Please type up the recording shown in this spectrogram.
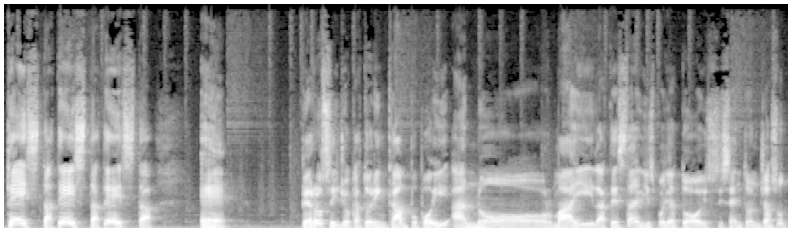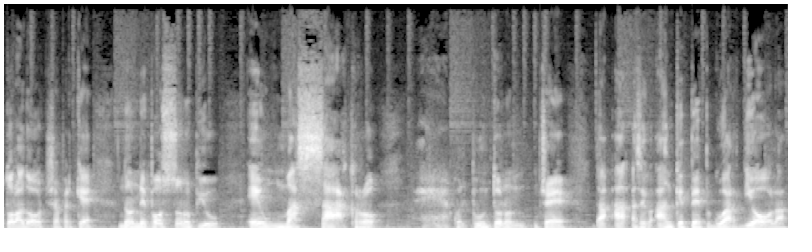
Testa, testa, testa. Eh. Però se i giocatori in campo poi hanno ormai la testa negli spogliatoi, si sentono già sotto la doccia perché non ne possono più, è un massacro, eh, a quel punto non, cioè, anche Pep Guardiola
